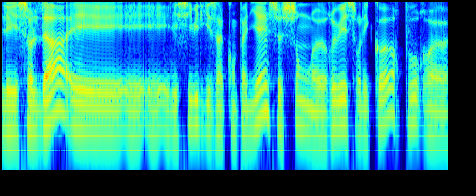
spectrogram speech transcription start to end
les soldats et, et- et les civils qui les accompagnaient se sont euh, rués sur les corps pour euh,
